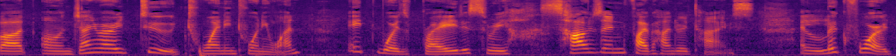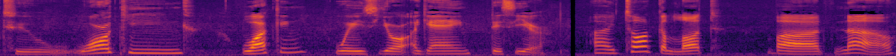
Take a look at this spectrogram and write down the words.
but on January 2, 2021, it was played 3,500 times. I look forward to working, working with you again this year. I talk a lot, but now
